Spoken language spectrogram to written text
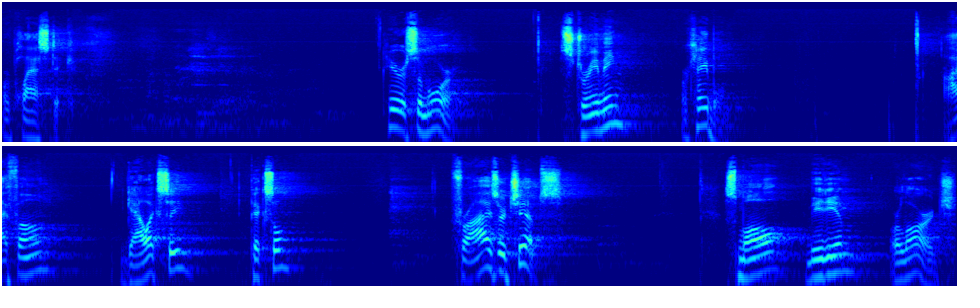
or plastic? Here are some more streaming or cable? iPhone, Galaxy, Pixel, fries or chips? Small, medium, or large?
